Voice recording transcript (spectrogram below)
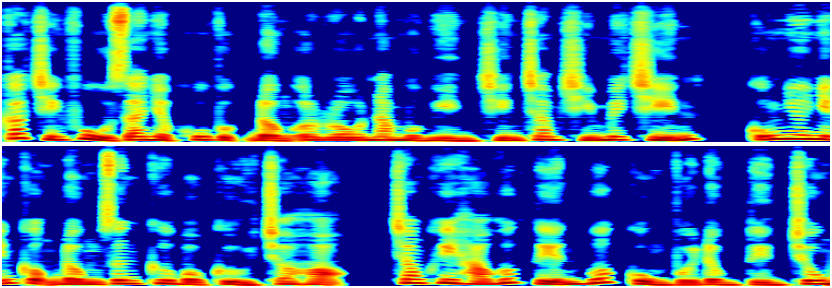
các chính phủ gia nhập khu vực đồng euro năm 1999 cũng như những cộng đồng dân cư bầu cử cho họ, trong khi háo hức tiến bước cùng với đồng tiền chung,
